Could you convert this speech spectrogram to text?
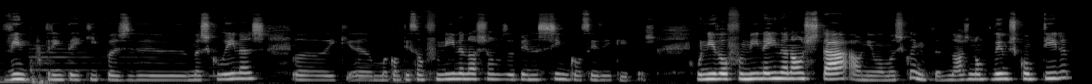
20, 30 equipas de masculinas, eh, uma competição feminina nós somos apenas 5 ou 6 equipas. O nível feminino ainda não está ao nível masculino, portanto, nós não podemos competir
